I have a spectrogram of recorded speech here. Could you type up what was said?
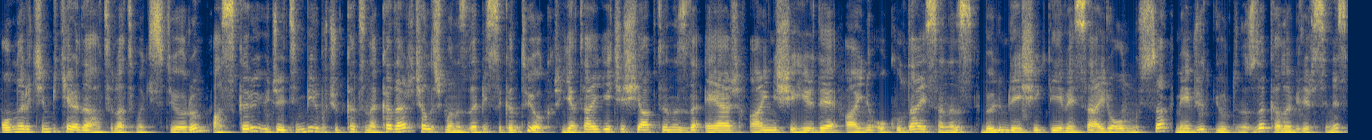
Onlar için bir kere daha hatırlatmak istiyorum. Asgari ücretin bir buçuk katına kadar çalışmanızda bir sıkıntı yok. Yatay geçiş yaptığınızda eğer aynı şehirde aynı okuldaysanız bölüm değişikliği vesaire olmuşsa mevcut yurdunuzda kalabilirsiniz.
